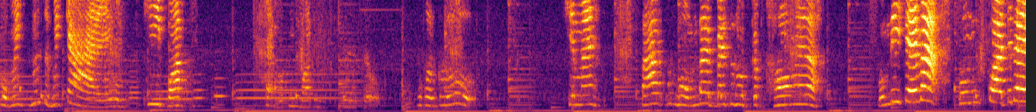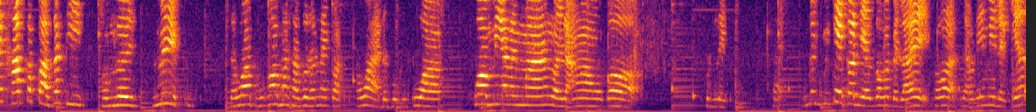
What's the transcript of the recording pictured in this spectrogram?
ผมไม่รู้สึกไม่กล้าเลยผมขี้บอสแข่งกับพี่บอสเนี่ยเออเดี๋ยวทุกคนก็รู้ ใช่ไหมป้าผมได้ไปสะดุดกับทองไงล่ะ ผมดีใจมาก ผมกว่าจะได้ครับกระเป๋าสักที ผมเลยรีบ แต่ว่าผมก็มาสำรวจด้านในก่อน เพราะว่าเดี๋ยวผมกลัว กลัวมีอะไรมาลอยหลังเราก็ขุดเหล็กใช่ไม่ไม่แค่ก้อนเดียวก็ไม่เป็นไร เพราะว่าแถวนี้มีเหล็กเยอะ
